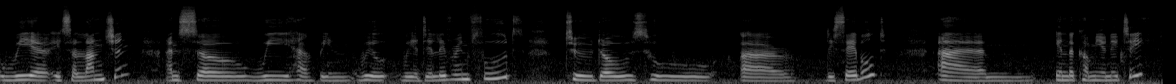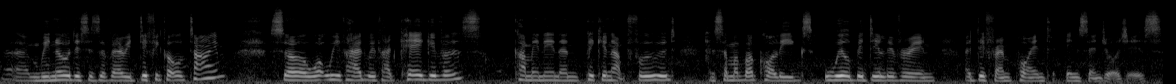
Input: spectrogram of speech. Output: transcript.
we are, it's a luncheon, and so we have been we we are delivering food to those who are disabled um, in the community. Um, we know this is a very difficult time, so what we've had, we've had caregivers coming in and picking up food, and some of our colleagues will be delivering a different point in St. George's.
